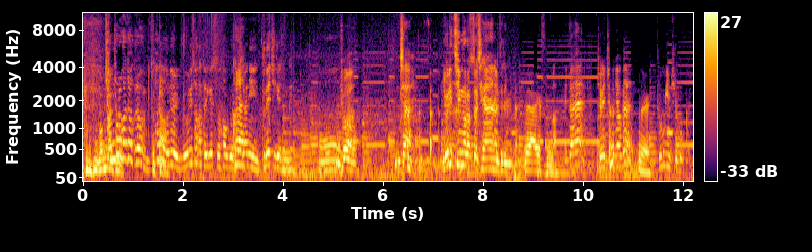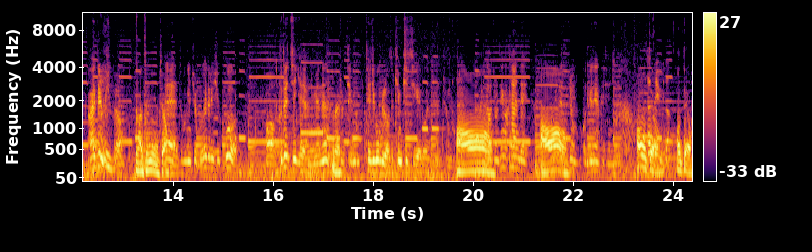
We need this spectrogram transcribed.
너무 장 보러 가자 그럼. 좋다. 산이 오늘 요리사가 되겠어 하고 그래. 지안이 부대찌개 해준대. 좋아요. 자, 요리팀으로서 제안을 드립니다. 네, 알겠습니다. 일단은 저희 저녁은 네. 두부김치를 꼭 해드리고 싶어요. 아, 두분이죠? 네, 두부김치 꼭 해드리시고 어, 부대찌개 아니면은 네. 좀 돼, 돼지고기를 넣어서 김치찌개로 하면 좀 아. 제가 좀 생각하는데 아. 그래서 좀 어떻게 생각하시는지 어, 어때요? 찬성입니다. 어때요?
